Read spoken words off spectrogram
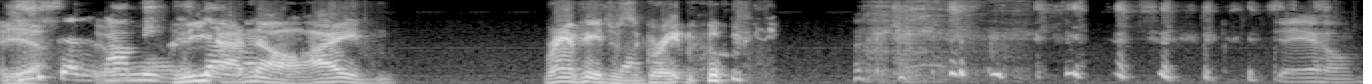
He Yeah. said it, not me. You Yeah, got it no. I. Rampage was a great movie. Damn.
